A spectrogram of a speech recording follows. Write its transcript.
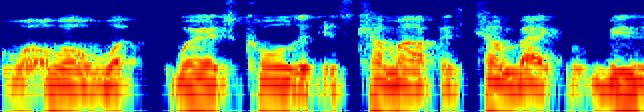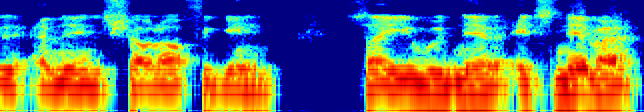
well, what where it's called it, it's come up, it's come back, visit, and then shot off again. So you would never, it's never,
